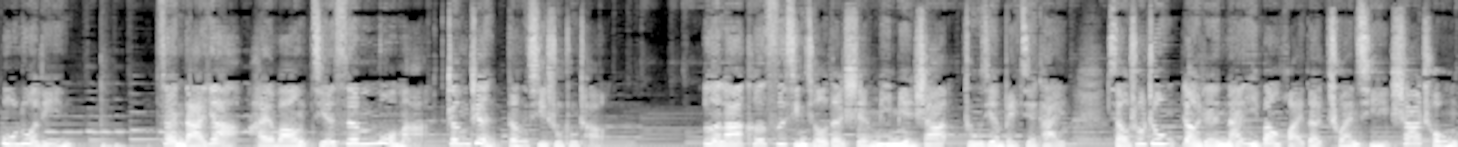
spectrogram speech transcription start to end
布洛林、赞达亚、海王杰森·莫玛、张震等悉数出场。厄拉科斯星球的神秘面纱逐渐被揭开，小说中让人难以忘怀的传奇沙虫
